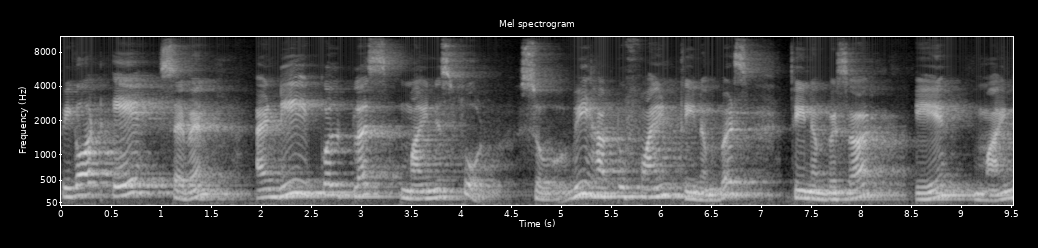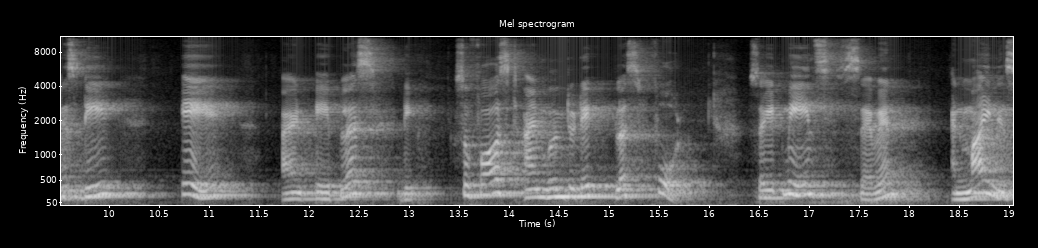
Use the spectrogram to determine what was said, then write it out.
we got a 7 and d equal plus minus 4 so we have to find three numbers. Three numbers are a minus d a and a plus d so first i am going to take plus 4 so it means 7 and minus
